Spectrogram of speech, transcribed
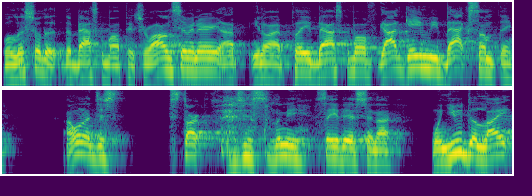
Well, let's show the, the basketball picture. While in seminary, I, you know, I played basketball. God gave me back something. I want to just start, just let me say this. And I, when you delight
